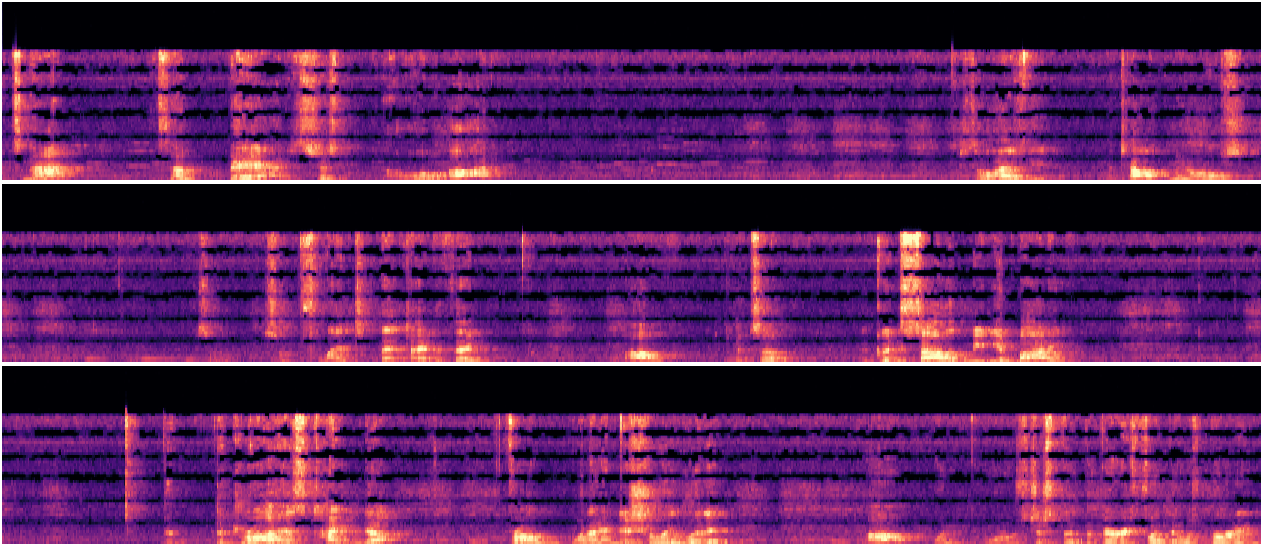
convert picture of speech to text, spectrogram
it's not it's not bad. It's just a little odd. Still has the metallic minerals, some some flint, that type of thing. Um, it's a, a good solid medium body. The, the draw has tightened up from when I initially lit it, um, when, when it was just the, the very foot that was burning.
